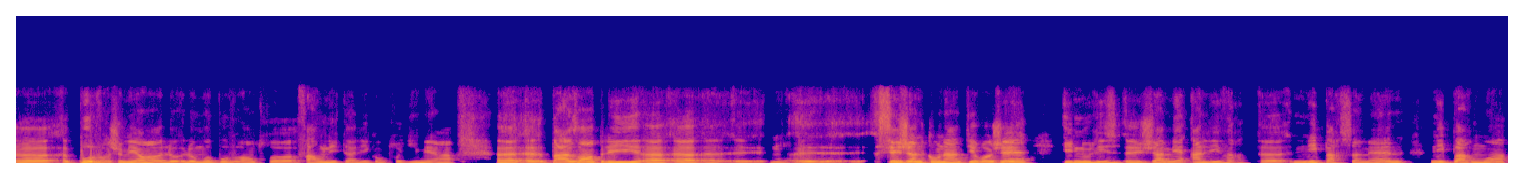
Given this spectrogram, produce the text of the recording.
euh, pauvres, je mets le, mot pauvre entre, enfin en italique entre guillemets. Hein. Euh, euh, par exemple, ces jeunes qu'on a interrogés, ils ne lisent jamais un livre ni par semaine, ni par mois,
